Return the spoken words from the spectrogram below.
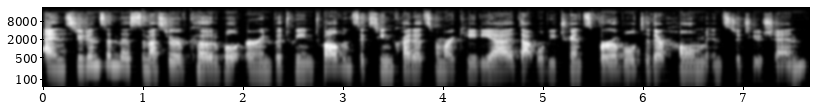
And students in this semester of code will earn between 12 and 16 credits from Arcadia that will be transferable to their home institution.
